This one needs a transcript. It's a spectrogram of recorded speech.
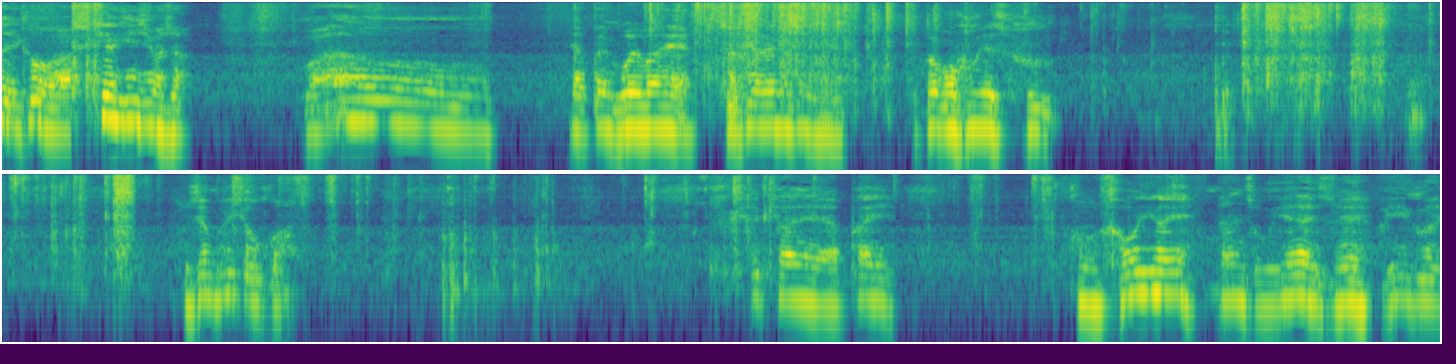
さて今日はすき焼きにしました。わーおやっぱりこれはね避けられませんね。これお風です風。全部入れちゃおうか。すき焼きはねやっぱりこの香りがね何とも言えないですね。いい具合に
